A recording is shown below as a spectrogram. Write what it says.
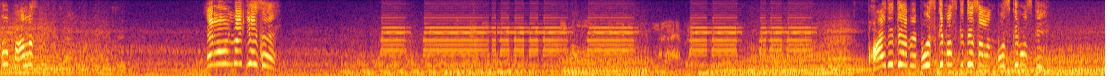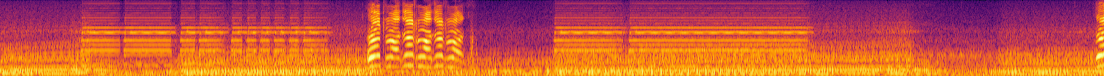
খুব ভালো এরকম না কি হয়েছে ভয় দিতে হবে বুসকি মুসকি দিয়ে চালান বুসকি মুসকি এ ট্রাক এ ট্রাক এ ট্রাক এ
